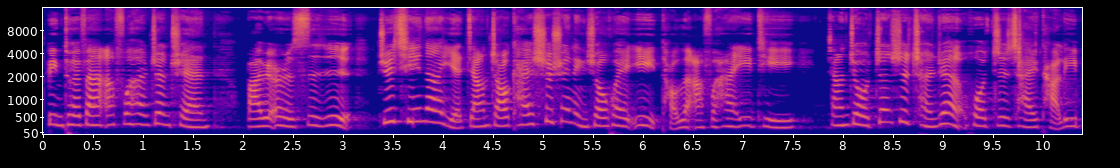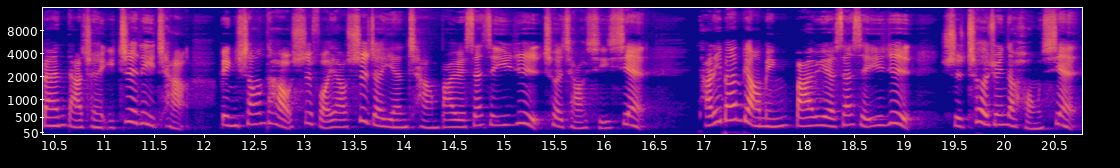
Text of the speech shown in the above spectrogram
并推翻阿富汗政权。八月二十四日，G7 呢也将召开视讯领袖会议，讨论阿富汗议题，将就正式承认或制裁塔利班达成一致立场，并商讨是否要试着延长八月三十一日撤侨期限。塔利班表明，八月三十一日是撤军的红线，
